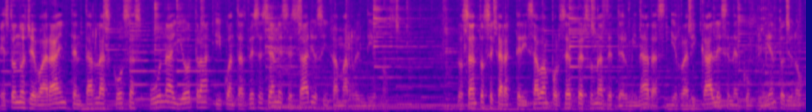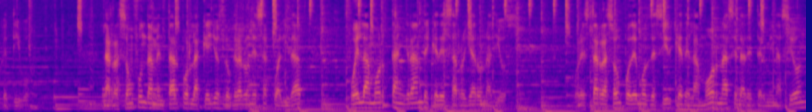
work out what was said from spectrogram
Esto nos llevará a intentar las cosas una y otra y cuantas veces sea necesario sin jamás rendirnos. Los santos se caracterizaban por ser personas determinadas y radicales en el cumplimiento de un objetivo. La razón fundamental por la que ellos lograron esa cualidad fue el amor tan grande que desarrollaron a Dios. Por esta razón podemos decir que del amor nace la determinación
